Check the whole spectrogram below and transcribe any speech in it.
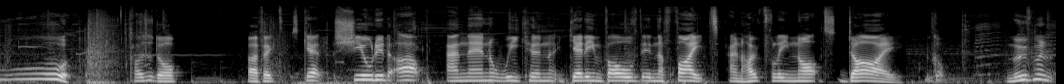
Ooh. Close the door. Perfect. Let's get shielded up and then we can get involved in the fight and hopefully not die. We've got movement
